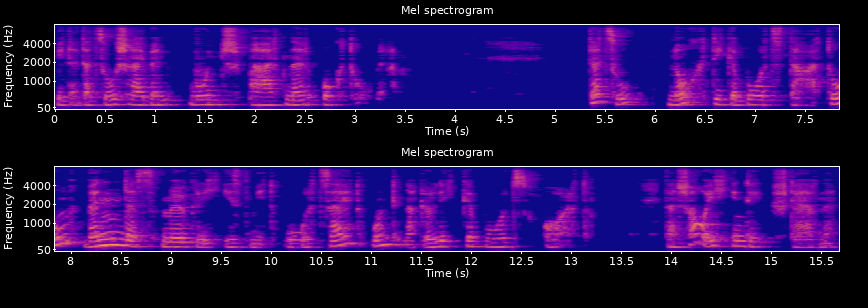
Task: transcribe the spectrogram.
Bitte dazu schreiben Wunschpartner Oktober. Dazu noch die Geburtsdatum, wenn das möglich ist mit Uhrzeit und natürlich Geburtsort. Dann schaue ich in die Sterne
